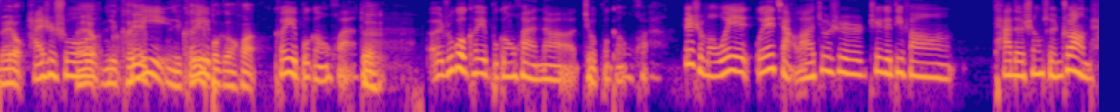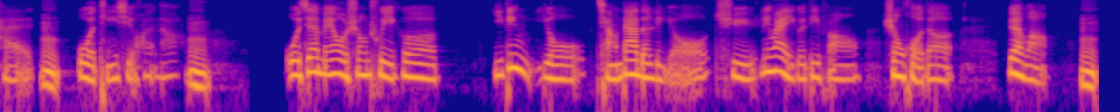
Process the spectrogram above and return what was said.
没有，还是说没有，你可以，你可以不更换。可以不更换？对嗯呃，如果可以不更换，那就不更换。为什么？我也我也讲了，就是这个地方它的生存状态，嗯，我挺喜欢的。嗯我现在没有生出一个一定有强大的理由去另外一个地方生活的愿望。嗯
